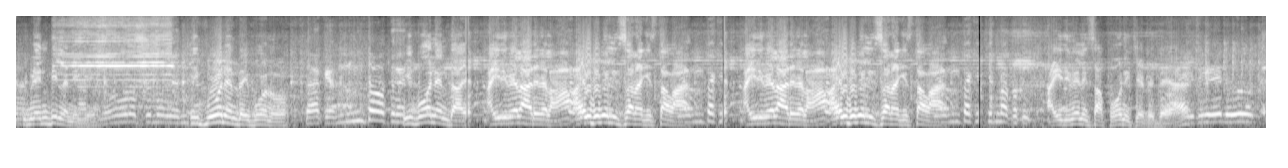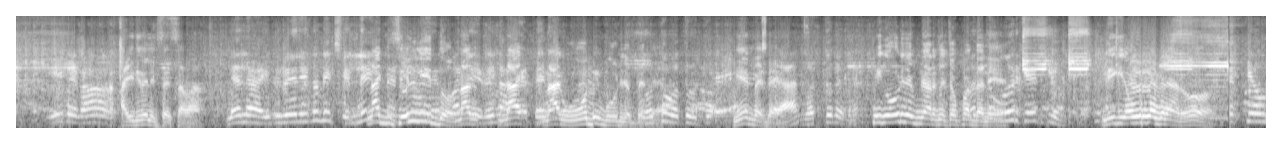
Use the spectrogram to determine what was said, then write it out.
ఇప్పుడు ఎంత నీకు? ఈ ఫోన్ ఎంత ఈ ఫోను? ఈ. ఫోన్ ఎంత? ఐదు వేల ఆరు వేల? ఐదు వేలు ఇస్తా నాకు ఇస్తావా? ఐదు వేల ఆరు వేల? ఐదు వేలు ఇస్తా నాకు ఇస్తావా. ఐదు వేలు ఇస్తా ఫోన్ ఇచ్చే పెద్ద ఐదు వేలు ఇస్తావా నీకు చెల్లి నాకు ఓటీపీ ఓడి చెప్పేది. ఏం నాయనా. నీకు ఎవరు చెప్పినారు అట్లా చెప్పొద్దని. నీకు ఎవరు చెప్పినారు? ఎవరు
